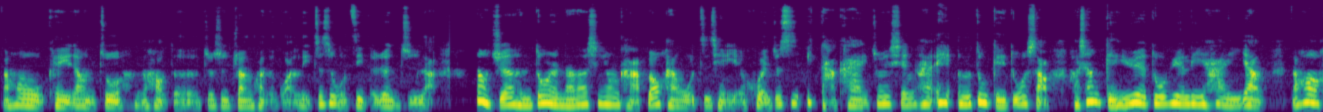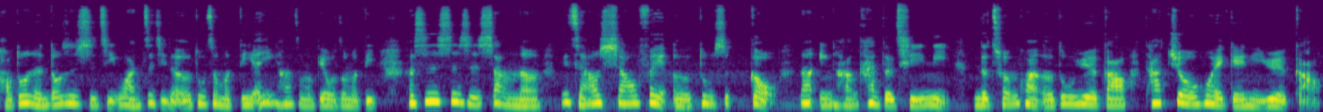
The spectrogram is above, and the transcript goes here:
然后可以让你做很好的就是专款的管理，这是我自己的认知啦。那我觉得很多人拿到信用卡，包含我之前也会，就是一打开就会先看，哎，额度给多少，好像给越多越厉害一样。然后好多人都是十几万，自己的额度这么低，哎，银行怎么给我这么低？可是事实上呢，你只要消费额度是够，那银行看得起你，你的存款额度越高，它就会给你越高；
